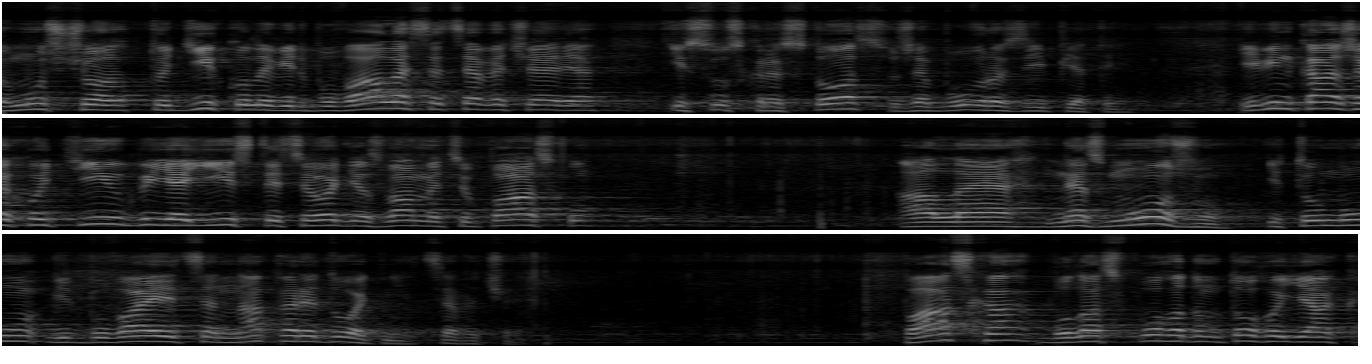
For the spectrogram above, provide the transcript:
Тому що тоді, коли відбувалася ця вечеря, Ісус Христос вже був розіп'ятий. І Він каже: хотів би я їсти сьогодні з вами цю Пасху, але не зможу, і тому відбувається напередодні ця вечеря. Пасха була спогадом того, як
